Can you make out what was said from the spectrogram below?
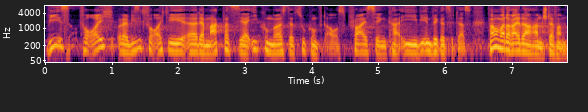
Wie ist für euch oder wie sieht für euch die, äh, der Marktplatz der E-Commerce der Zukunft aus? Pricing, KI, wie entwickelt sich das? Fangen wir mal der Reihe da an, Stefan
